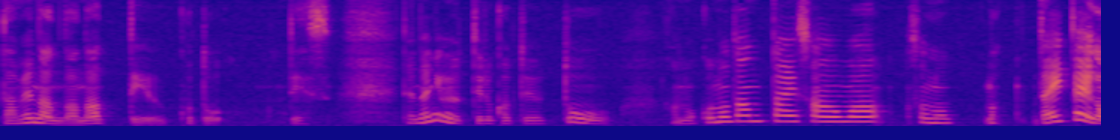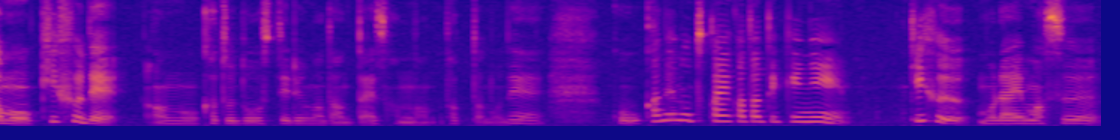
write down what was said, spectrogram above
ダメなんだなっていうことです。で何を言ってるかというとあのこの団体さんはその、まあ、大体がもう寄付であの活動してるような団体さんだったのでこうお金の使い方的に寄付もらえます。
